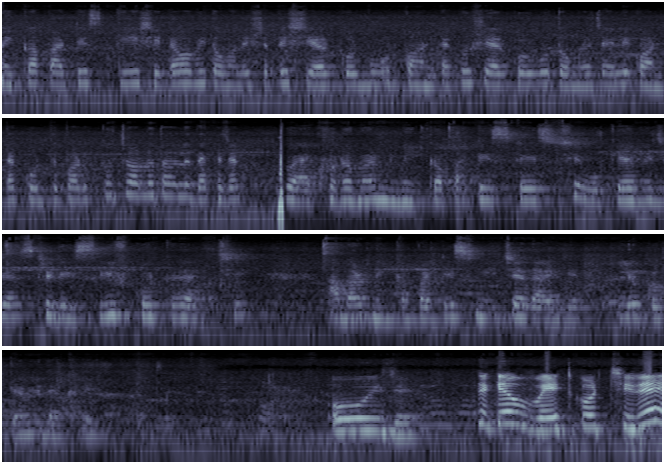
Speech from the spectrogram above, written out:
মেকআপ আর্টিস্ট কে সেটাও আমি তোমাদের সাথে শেয়ার করব, ওর কন্ট্যাক্টও শেয়ার করব, তোমরা চাইলে কন্ট্যাক্ট করতে পারো। তো চলো তাহলে দেখা যাক। তো এখন আমার মেকআপ আর্টিস্ট এসছে, ওকে আমি জাস্ট রিসিভ করতে যাচ্ছি। আমার মেকআপ আর্টিস্ট নিচে দাঁড়িয়ে লুক ওকে আমি দেখাই। ওই যে থেকে ওয়েট করছি রে।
